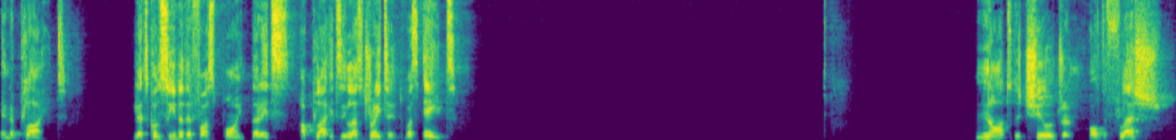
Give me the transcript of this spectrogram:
and applied. Let's consider the first point that it's applied, it's illustrated. Verse 8. Not the children of the flesh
